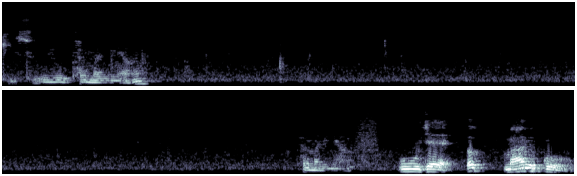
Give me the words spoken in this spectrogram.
기수유 8만 명. 우제 억 만억구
